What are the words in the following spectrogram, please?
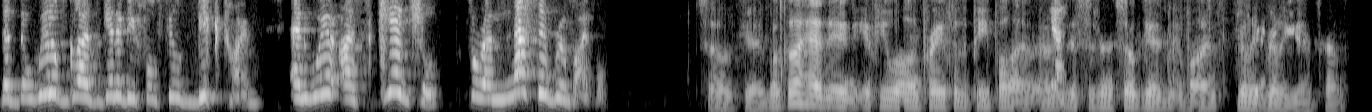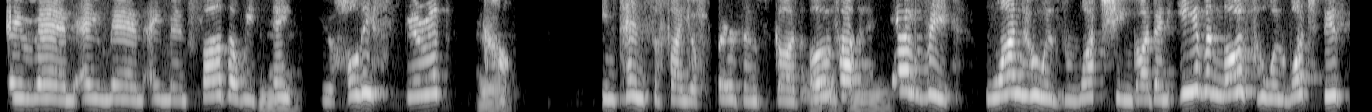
that the will of God's going to be fulfilled big time. And we are scheduled for a massive revival. So good. Well, go ahead and, if you will, and pray for the people. Uh, uh, Yes. This has been so good, Yvon. Really, really good. So, Amen. Amen. Amen. Father, we Mm. thank you. Holy Spirit, yeah. come. Intensify your presence, God, over Mhm. every one who is watching, God, and even those who will watch this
